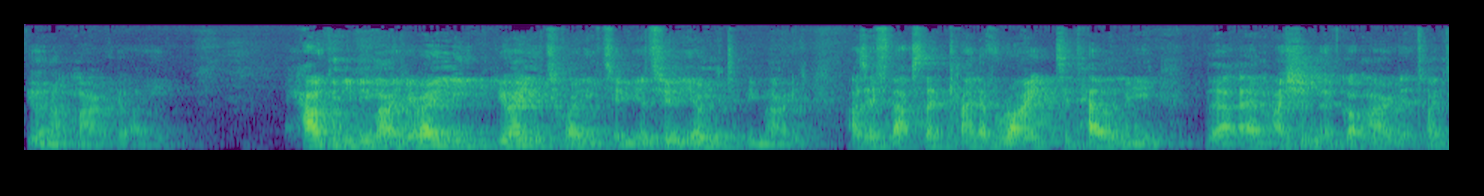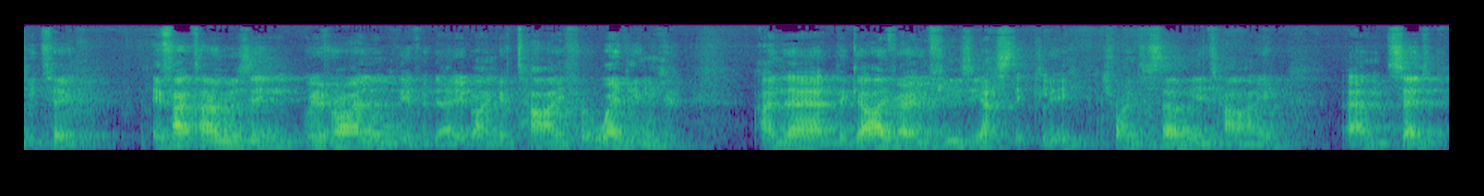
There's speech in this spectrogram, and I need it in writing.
"You're not married, are you?" How can you be married? You're only, you're only 22. You're too young to be married. As if that's the kind of right to tell me that um, I shouldn't have got married at 22. In fact, I was in River Island the other day buying a tie for a wedding, and uh, the guy very enthusiastically, trying to sell me a tie, um, said,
